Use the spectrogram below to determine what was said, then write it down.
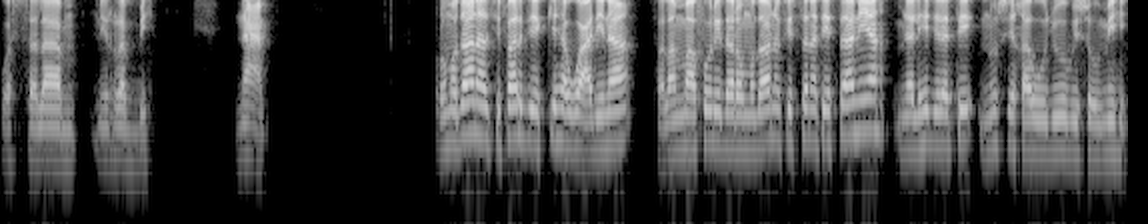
والسلام من ربي. نعم. رمضان السفر يكيها وعدنا. فلما فرض رمضان في السنة الثانية من الهجرة نسخ وجوب صومه.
